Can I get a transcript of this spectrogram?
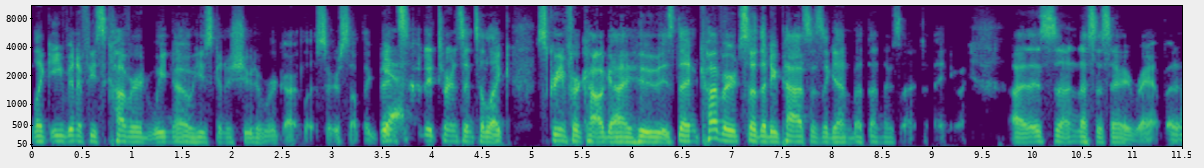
like even if he's covered we know he's going to shoot it regardless or something but Yeah. instead it turns into like screen for Kyle Guy who is then covered so that he passes again but then there's that anyway uh, this is an unnecessary rant but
